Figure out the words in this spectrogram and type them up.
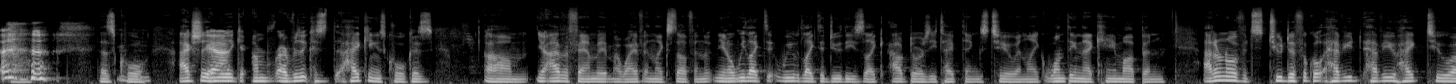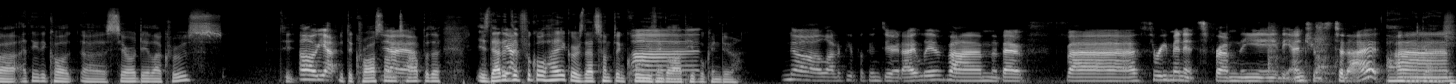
That's cool. Actually, I'm Mm-hmm. Really, I'm, I really, because hiking is cool because, um, yeah, I have a family, my wife, and like stuff, and you know, we like to, we would like to do these like outdoorsy type things too. And like one thing that came up, and I don't know if it's too difficult. Have you, have you hiked to, uh, I think they call it uh, Cerro de la Cruz oh yeah, with the cross on Yeah, yeah. top of the? Is that a Yeah. difficult hike, or is that something cool you think a lot of Uh, people can do? No, a lot of people can do it. I live um, about uh, three minutes from the the entrance to that. Oh um,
